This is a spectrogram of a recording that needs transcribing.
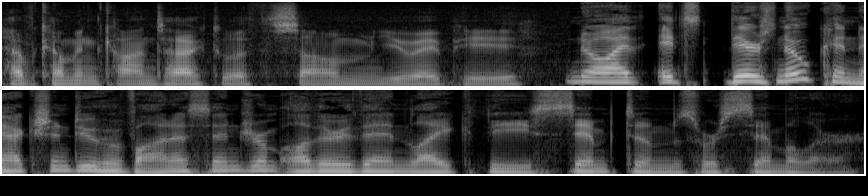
have come in contact with some UAP? No, I, it's there's no connection to Havana syndrome other than like the symptoms were similar.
